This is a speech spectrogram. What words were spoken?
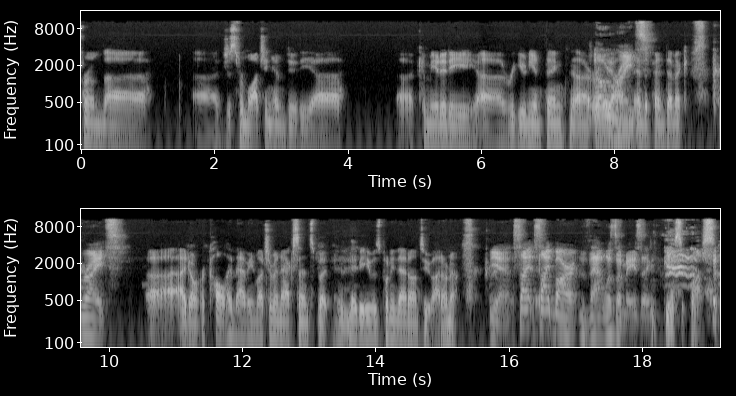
from uh, uh, just from watching him do the uh, uh, community uh, reunion thing uh, early Oh, right. on in the pandemic. right. Uh, I don't recall him having much of an accent, but maybe he was putting that on too. I don't know. Yeah. Side, sidebar. That was amazing. Yes, it was.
